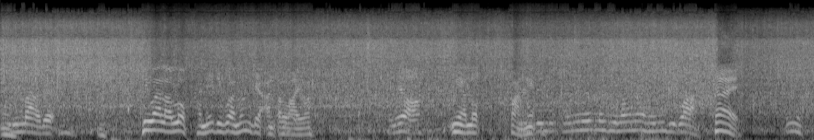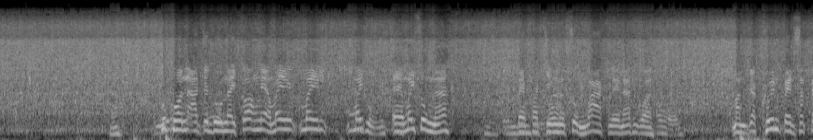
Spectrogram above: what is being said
อืมลื่นมากด้วยพี่ว่าเราหลบคันนี้ดีกว่ามันจะอันตรายวะอันนี้เหรอเนี่ยหลบฝั่งเนี้ยทางนี้ไม่ดีน้องหน้าทางนี้ดีกว่า ใช่นะ ทุกคนอาจจะดูในกล้องเนี่ยไม่ไม่ไม่เออไม่สูงนะ แต่พอจริงมันสูงมากเลยนะทุกคนครับผมมันจะขึ้นเป็นสเต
